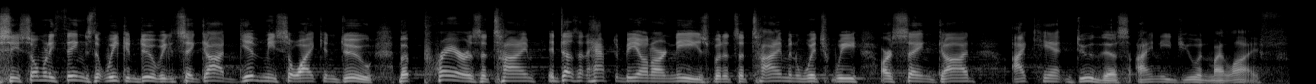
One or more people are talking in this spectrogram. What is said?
You see, so many things that we can do. We can say, God, give me so I can do. But prayer is a time, it doesn't have to be on our knees, but it's a time in which we are saying, God, I can't do this. I need you in my life.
